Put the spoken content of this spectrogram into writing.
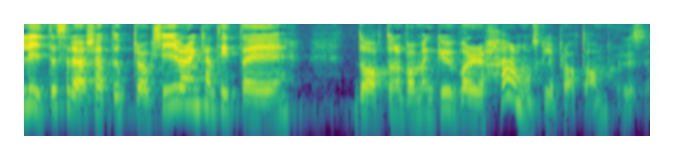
Lite sådär så att uppdragsgivaren kan titta i datorn och bara, men gud, var det det här hon skulle prata om? Ja, just det.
